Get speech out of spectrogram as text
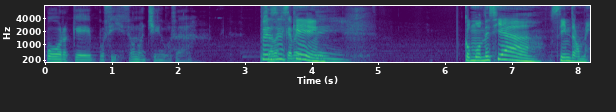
porque, pues sí, son un chingo, o sea. Pues es que, como decía Síndrome,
